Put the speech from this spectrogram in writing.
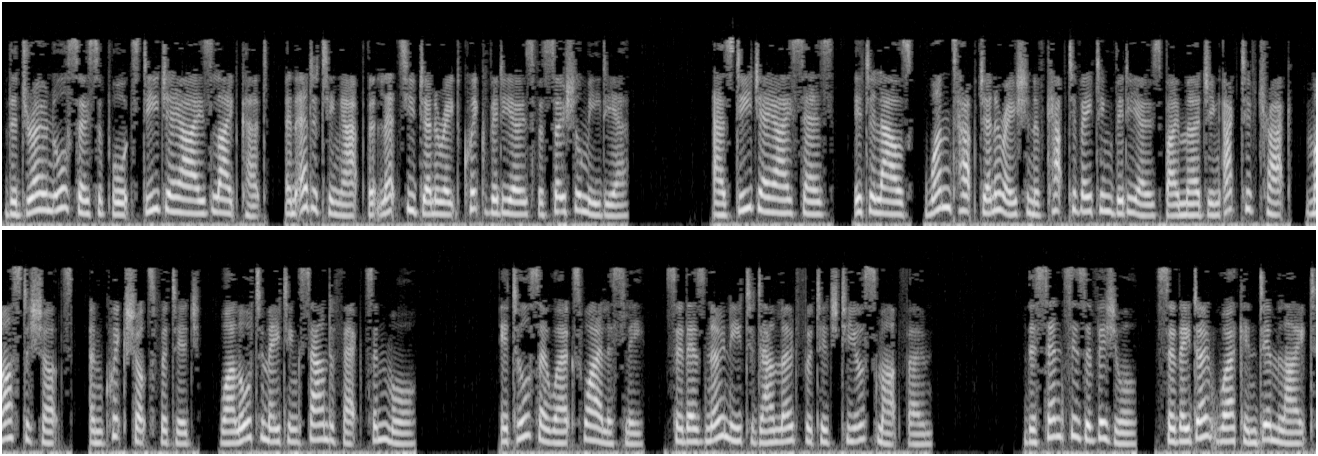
The drone also supports DJI's Lightcut, an editing app that lets you generate quick videos for social media. As DJI says, it allows one-tap generation of captivating videos by merging active track, master shots, and quick shots footage, while automating sound effects and more. It also works wirelessly, so there's no need to download footage to your smartphone. The sensors are visual, so they don't work in dim light.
